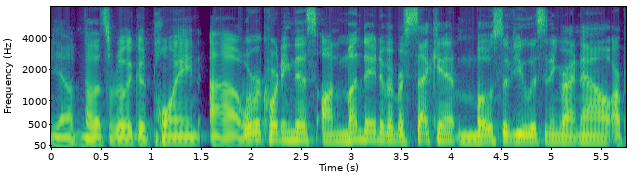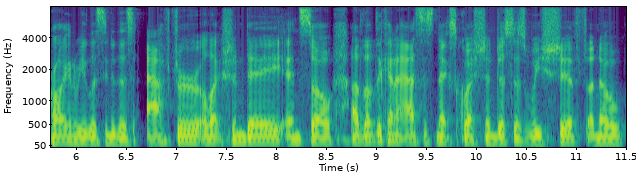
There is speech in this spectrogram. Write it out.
Yeah, no, that's a really good point. Uh, we're recording this on Monday, November 2nd. Most of you listening right now are probably going to be listening to this after Election Day. And so I'd love to kind of ask this next question just as we shift. I know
